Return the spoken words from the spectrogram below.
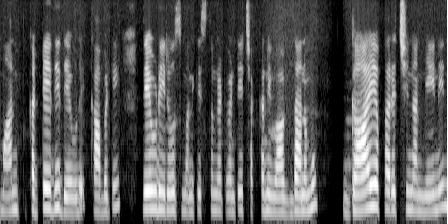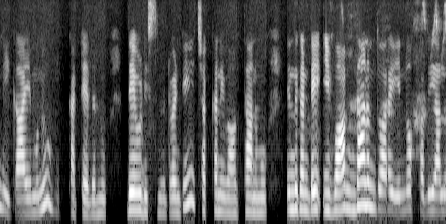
మాన్ కట్టేది దేవుడే. కాబట్టి దేవుడు ఈరోజు రోజు మనకి ఇస్తున్నటువంటి చక్కని వాగ్దానము గాయపరిచిన నేనే నీ గాయమును కట్టేదను. దేవుడు ఇస్తున్నటువంటి చక్కని వాగ్దానము. ఎందుకంటే ఈ వాగ్దానం ద్వారా ఎన్నో హృదయాలు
